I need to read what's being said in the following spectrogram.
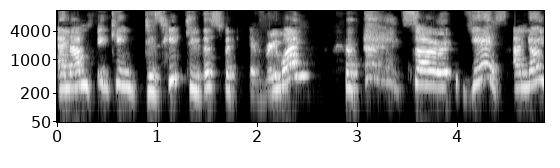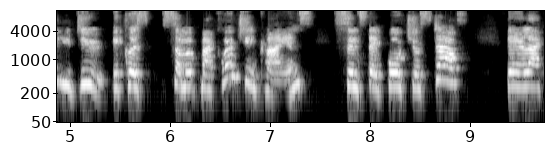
And I'm thinking, does he do this with everyone? so, yes, I know you do because some of my coaching clients, since they bought your stuff, they're like,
